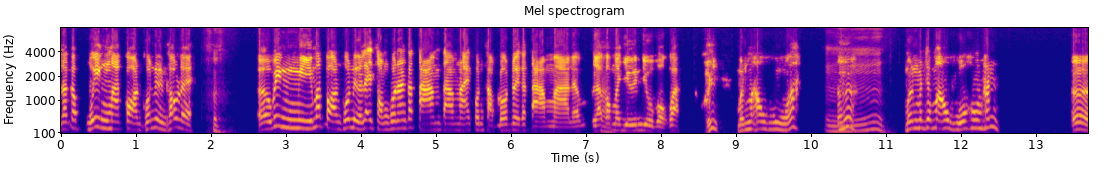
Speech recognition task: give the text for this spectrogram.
แล้วก็วิ่งมาก่อนคนอื่นเขาเลย เออ วิ่งหนีมาก่อนคนอื่นแล้วไอ้สองคนนั้นก็ตามตามนายคนขับรถด้วยก็ตามมาแล้ว แล้วก็มายืนอยู่บอกว่าเฮ้ยมันมาเอาหัวอืเออมมันมันจะมาเอาหัวของมัน เออ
